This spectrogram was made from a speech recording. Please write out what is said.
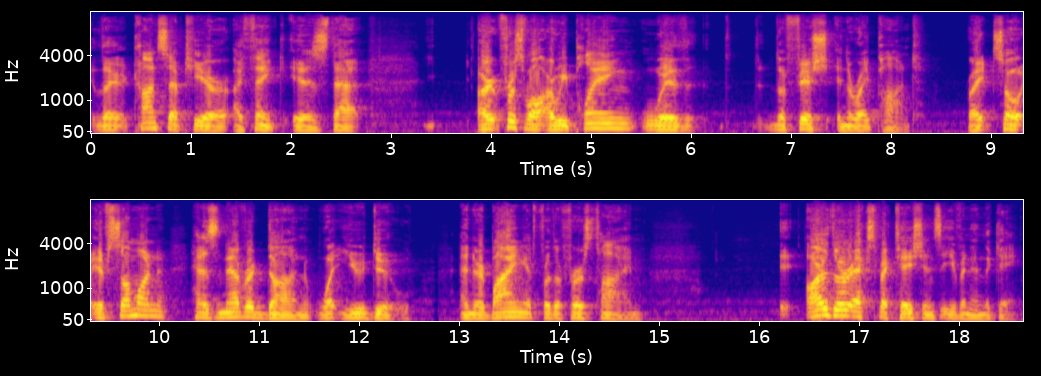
the concept here, I think, is that are first of all, are we playing with the fish in the right pond, right? So if someone has never done what you do, and they're buying it for the first time, are there expectations even in the game?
